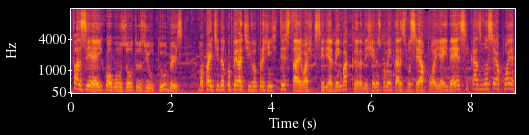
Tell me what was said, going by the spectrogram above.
fazer aí com alguns outros youtubers uma partida cooperativa pra gente testar. Eu acho que seria bem bacana. Deixe aí nos comentários se você apoia a ideia. Se caso você apoia,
